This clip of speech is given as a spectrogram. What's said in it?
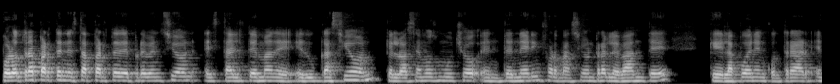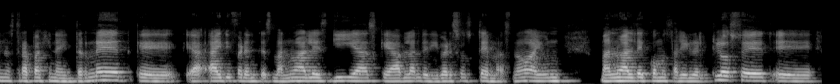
Por otra parte, en esta parte de prevención está el tema de educación, que lo hacemos mucho en tener información relevante, que la pueden encontrar en nuestra página de internet, que, hay diferentes manuales, guías que hablan de diversos temas, ¿no? Hay un manual de cómo salir del closet, eh,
